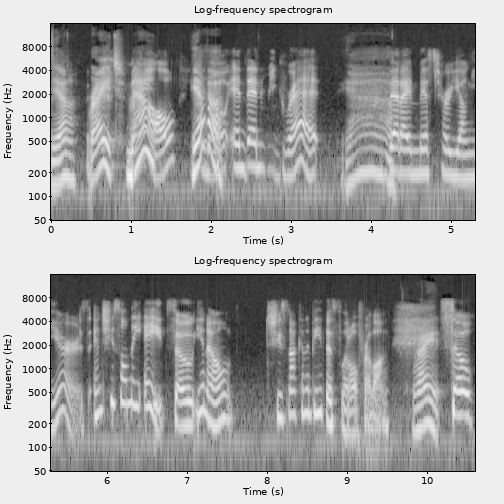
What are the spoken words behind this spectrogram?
Yeah, right. now, right. yeah, you know, and then regret. Yeah, that I missed her young years, and she's only eight, so you know, she's not going to be this little for long. Right. So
